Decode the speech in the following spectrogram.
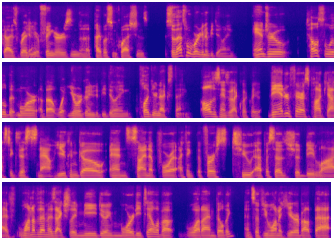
guys, ready yeah. your fingers and uh, type us some questions. So that's what we're going to be doing. Andrew, tell us a little bit more about what you're going to be doing. Plug your next thing. I'll just answer that quickly. The Andrew Faris podcast exists now. You can go and sign up for it. I think the first two episodes should be live. One of them is actually me doing more detail about what I'm building. And so if you want to hear about that,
